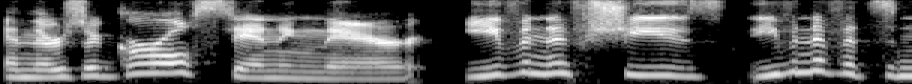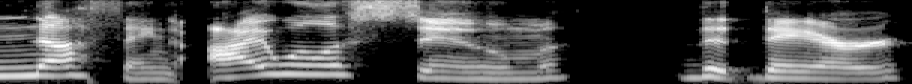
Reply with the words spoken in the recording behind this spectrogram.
and there's a girl standing there, even if she's, even if it's nothing, I will assume that they're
